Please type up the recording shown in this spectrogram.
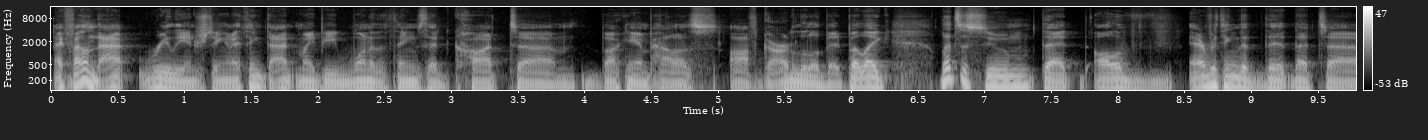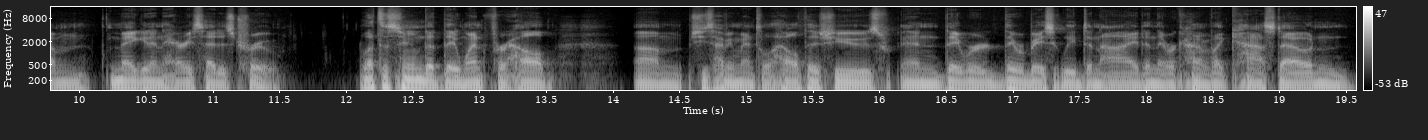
I found that really interesting and i think that might be one of the things that caught um, buckingham palace off guard a little bit. But like let's assume that all of everything that that, that um, meghan and harry said is true. Let's assume that they went for help um, she's having mental health issues and they were they were basically denied and they were kind of like cast out and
